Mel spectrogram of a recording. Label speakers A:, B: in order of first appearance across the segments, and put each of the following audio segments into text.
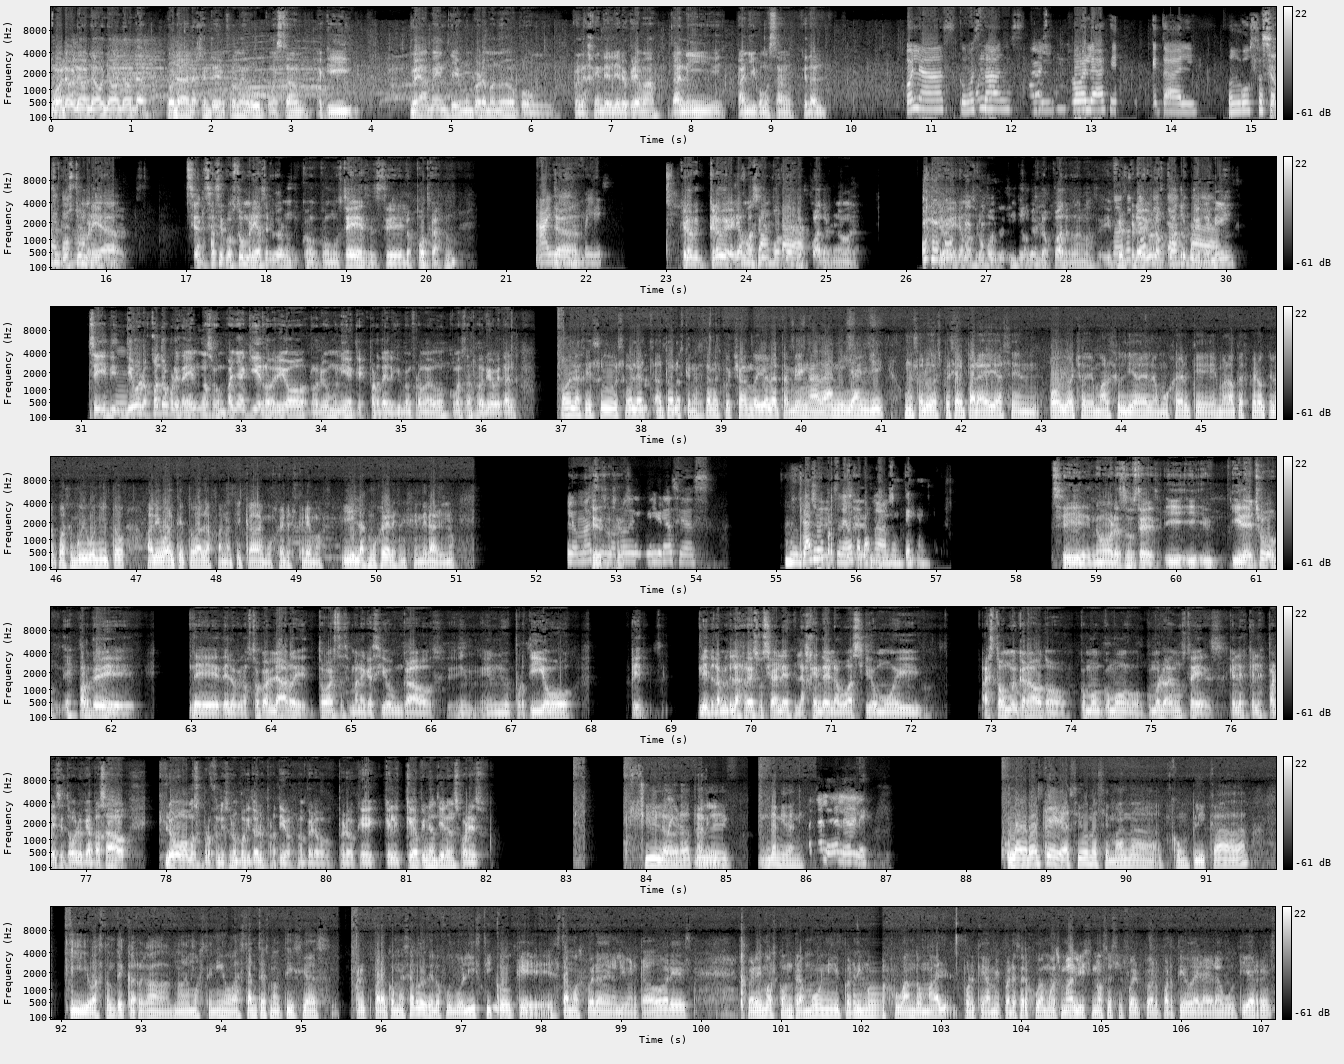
A: Hola, hola, hola, hola, hola, hola. Hola la gente de Informe de U, ¿cómo están? Aquí nuevamente en un programa nuevo con, con la gente del Diario Crema. Dani, Angie, ¿cómo están? ¿Qué tal?
B: Hola, ¿cómo están?
C: Hola, ¿qué tal? Un gusto
A: Se
C: estar
A: hace
C: acá
A: costumbre ya, se, se hace costumbre ya hacer con, con, con ustedes este, los podcasts, ¿no?
B: Ay,
A: Ya.
B: muy feliz.
A: Creo que, creo que deberíamos hacer un podcast de los cuatro, nada más. Creo que deberíamos hacer un podcast, un podcast de los cuatro, nada más. Pero,
C: Nosotros
A: pero digo los cuatro porque también... Sí, digo los cuatro porque también nos acompaña aquí Rodrigo, Rodrigo Munía, que es parte del equipo Informe de U. ¿Cómo estás, Rodrigo? ¿Qué tal?
D: Hola Jesús, hola a todos los que nos están escuchando y hola también a Dani y Angie. Un saludo especial para ellas en hoy 8 de marzo, el Día de la Mujer, que en verdad espero que lo pasen muy bonito, al igual que toda la fanaticada de Mujeres Cremas y las mujeres en general, ¿no?
B: Lo
A: Sí,
B: máximo,
A: eso sí.
B: Rodri, mil gracias.
C: Gracias
A: Sí,
C: por tenernos
A: sí,
C: acá
A: sí.
C: nuevamente.
A: Sí, no, gracias a ustedes. Y, y, y de hecho es parte de, de, de lo que nos toca hablar de toda esta semana que ha sido un caos en, en lo deportivo. Eh, literalmente las redes sociales, la gente de la U ha sido muy... Ha estado muy cargado todo. ¿Cómo, cómo, cómo lo ven ustedes? ¿Qué les, ¿Qué les parece todo lo que ha pasado? Luego vamos a profundizar un poquito en los partidos, ¿no? Pero, pero ¿qué, qué, qué opinión tienen sobre eso?
D: Sí, la
B: Bueno,
D: verdad
A: Dani.
D: Dani, Dani.
B: Dale, dale, dale.
D: La verdad que ha sido una semana complicada y bastante cargada, ¿no? Hemos tenido bastantes noticias, para comenzar desde lo futbolístico, que estamos fuera de la Libertadores, perdimos contra Muni, perdimos jugando mal, porque a mi parecer jugamos mal y no sé si fue el peor partido de la era Gutiérrez.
